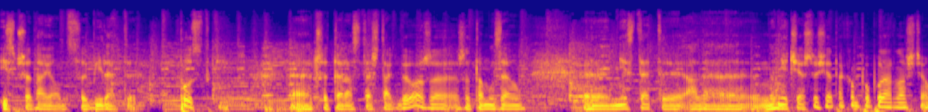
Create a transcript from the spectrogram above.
i sprzedające bilety. Pustki. E, czy teraz też tak było, że, że to muzeum e, niestety, ale no nie cieszy się taką popularnością?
